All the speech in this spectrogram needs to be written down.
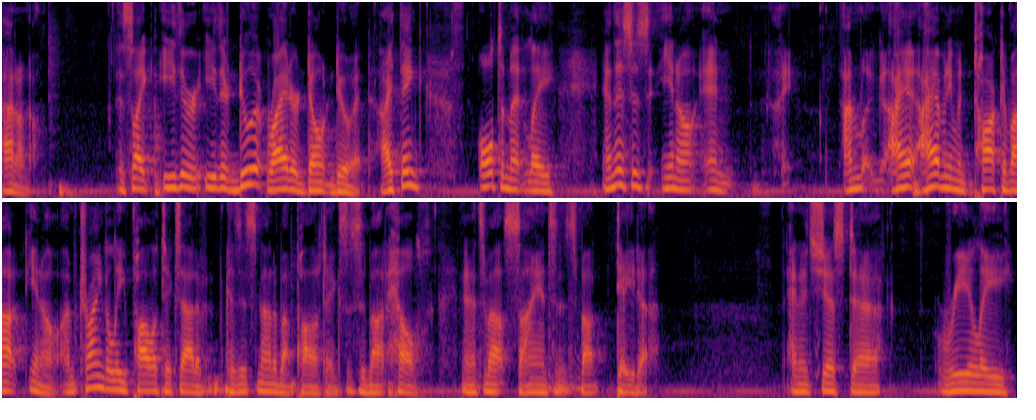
i don't know. It's like either either do it right or don't do it. I think ultimately and this is you know and I, I'm I, I haven't even talked about you know I'm trying to leave politics out of it because it's not about politics. It's about health and it's about science and it's about data. And it's just uh, really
